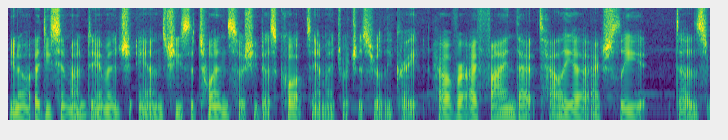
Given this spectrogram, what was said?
you know, a decent amount of damage and she's a twin, so she does co-op damage, which is really great. However, I find that Talia actually does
